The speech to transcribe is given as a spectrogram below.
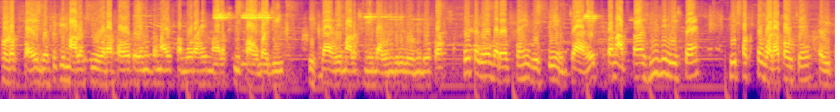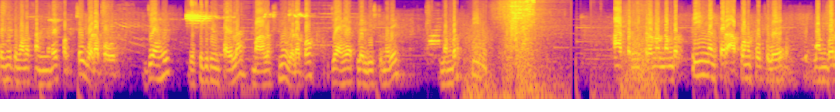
प्रोडक्ट्स आहेत. जसं की महालक्ष्मी वडापाव त्याच्यानंतर माझ्यासमोर आहे महालक्ष्मी पावभाजी इकडं आहे महालक्ष्मी दावणगिरी लोणी डोसा. हे सगळं बऱ्याच काही गोष्टी यांच्या आहेत. पण आता ही जी लिस्ट आहे ही फक्त वडापावची आहे. तर इथं मी तुम्हाला सांगणार आहे फक्त वडापाव. जे आहे जसं की तुम्ही पाहिला महालक्ष्मी वडापाव जे आहे आपल्या लिस्टमध्ये नंबर तीन. हा तर मित्रांनो नंबर तीन नंतर आपण पोचलोय नंबर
